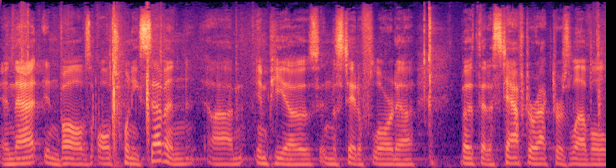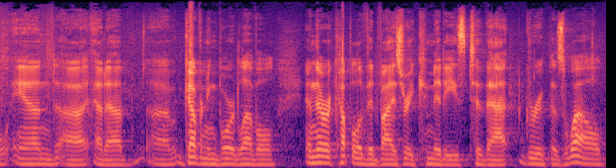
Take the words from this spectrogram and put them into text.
And that involves all 27 um, MPOs in the state of Florida, both at a staff director's level and uh, at a uh, governing board level. And there are a couple of advisory committees to that group as well.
